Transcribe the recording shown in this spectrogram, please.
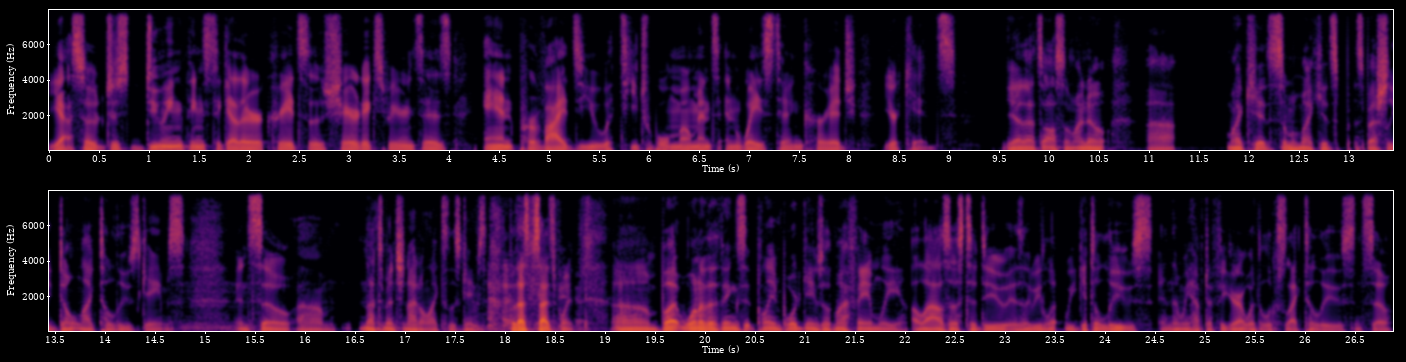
yeah so just doing things together creates those shared experiences and provides you with teachable moments and ways to encourage your kids Yeah, that's awesome. I know uh, my kids, some of my kids especially, don't like to lose games. And so, um, not to mention, I don't like to lose games, but that's besides the point. Um, but one of the things that playing board games with my family allows us to do is that we we get to lose, and then we have to figure out what it looks like to lose. And so,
